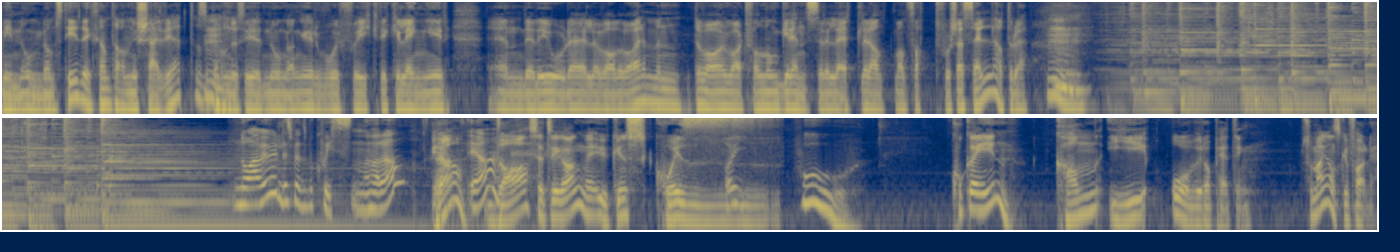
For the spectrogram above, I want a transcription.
min ungdomstid. ikke sant, Av nysgjerrighet. Og så kan du si noen ganger hvorfor gikk det ikke lenger enn det det gjorde, eller hva det var. Men det var i hvert fall noen grenser eller et eller annet man satt for seg selv, da, tror jeg. Nå er vi veldig spente på quizen, Harald. Ja. Ja. Da setter vi i gang med ukens quiz. Uh. Kokain kan gi overoppheting, som er ganske farlig.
